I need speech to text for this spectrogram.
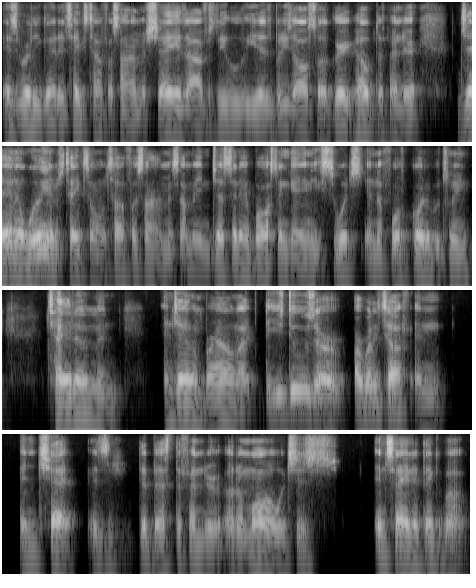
is really good. It takes tough assignments. Shai is obviously who he is, but he's also a great help defender. Jalen Williams takes on tough assignments. I mean, just in that Boston game, he switched in the fourth quarter between Tatum and and Jaylen Brown. Like these dudes are are really tough, and and Chet is the best defender of them all, which is insane to think about.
